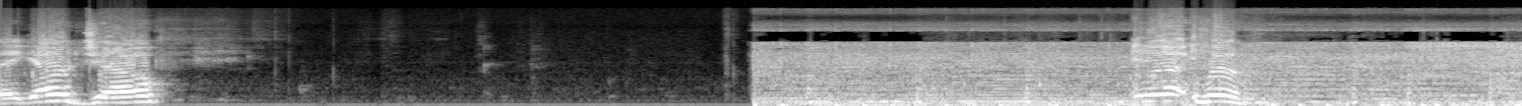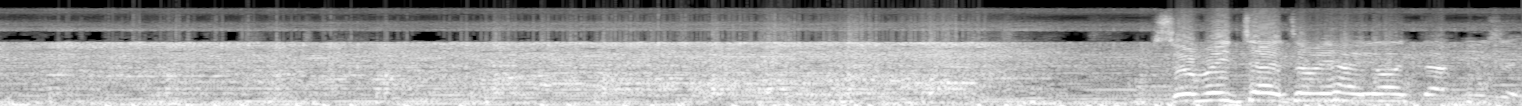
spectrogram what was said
There you go, Joe. Yeah. So, Rita, tell me how you like that music.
